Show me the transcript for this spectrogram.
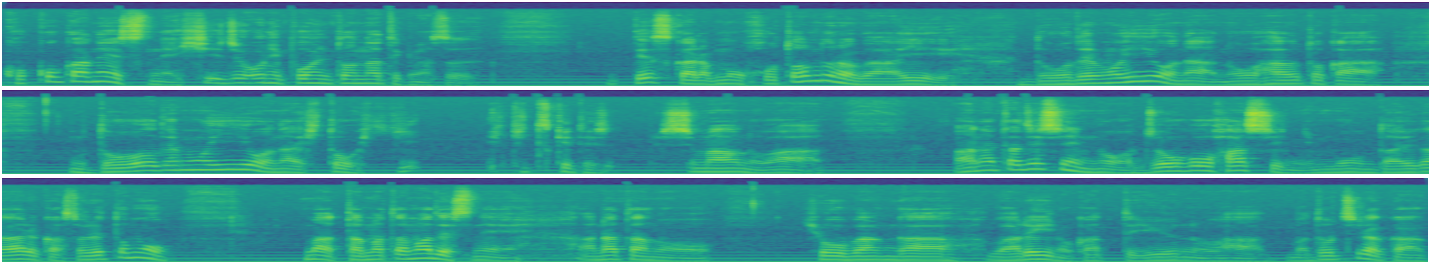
ここがねですね非常にポイントになってきます。ですからもうほとんどの場合どうでもいいようなノウハウとかどうでもいいような人を引きつけてしまうのはあなた自身の情報発信に問題があるかそれともまあたまたまですねあなたの評判が悪いのかっていうのは、まあ、どちらか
